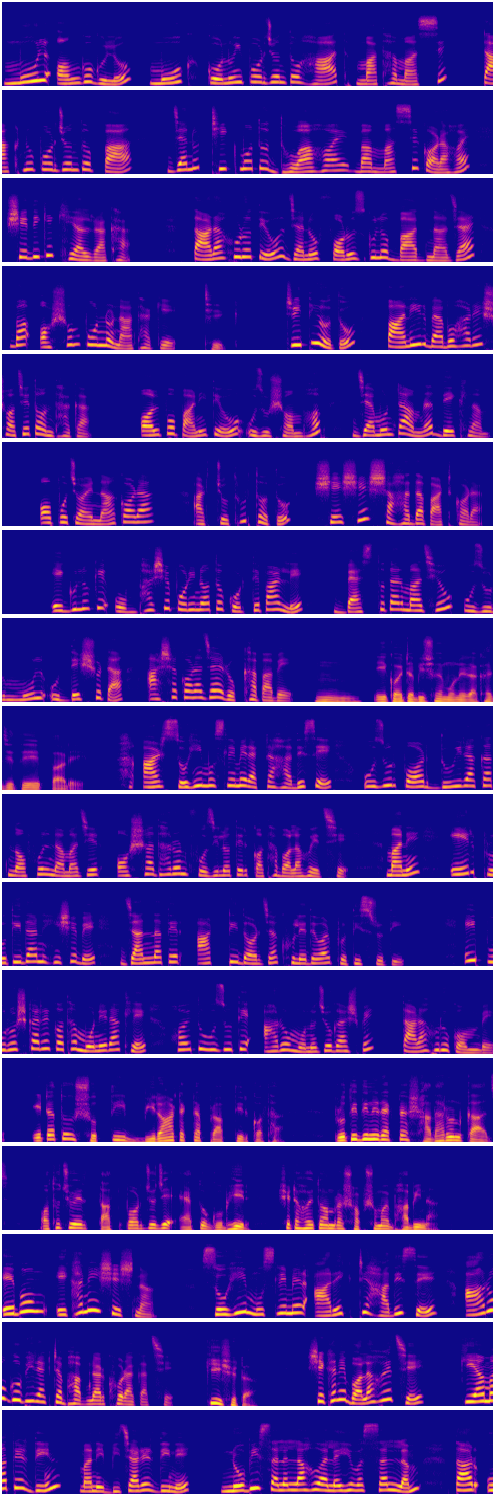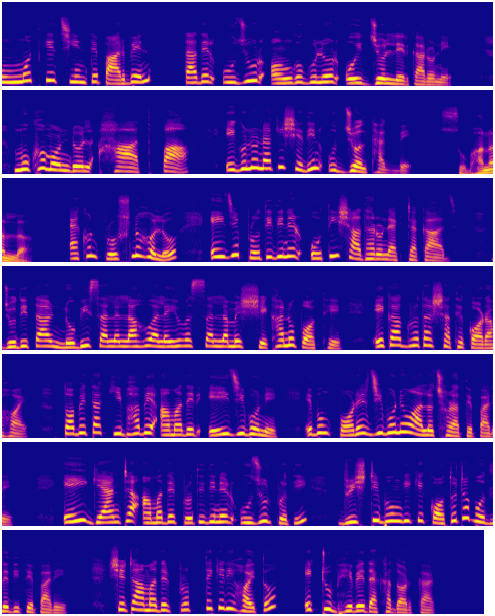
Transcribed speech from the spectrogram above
মূল অঙ্গগুলো মুখ কনুই পর্যন্ত হাত মাথা মাসে টাকনু পর্যন্ত পা যেন ঠিকমতো ধোয়া হয় বা মাসে করা হয় সেদিকে খেয়াল রাখা। তাড়াহুড়োতেও যেন ফরজগুলো বাদ না যায় বা অসম্পূর্ণ না থাকে। ঠিক। তৃতীয়ত, পানির ব্যবহারে সচেতন থাকা। অল্প পানিতেও উজু সম্ভব, যেমনটা আমরা দেখলাম। অপচয় না করা আর চতুর্থত, শেষে শাহাদা পাঠ করা। এগুলোকে অভ্যাসে পরিণত করতে পারলে ব্যস্ততার মাঝেও উজুর মূল উদ্দেশ্যটা আশা করা যায় রক্ষা পাবে। হুম, এই কয়টা বিষয় মনে রাখা যেতে পারে। আর সহি মুসলিমের একটা হাদিসে উজুর পর দুই রাকাত নফল নামাজের অসাধারণ ফজিলতের কথা বলা হয়েছে। মানে এর প্রতিদান হিসেবে জান্নাতের আটটি দরজা খুলে দেওয়ার প্রতিশ্রুতি। এই পুরস্কারের কথা মনে রাখলে হয়তো উজুতে আরও মনোযোগ আসবে, তাড়াহুড়ো কমবে। এটা তো সত্যি বিরাট একটা প্রাপ্তির কথা। প্রতিদিনের একটা সাধারণ কাজ, অথচ এর তাৎপর্য যে এত গভীর, সেটা হয়তো আমরা সবসময় ভাবি না। এবং এখানেই শেষ না। সহি মুসলিমের আরেকটি হাদিসে আরও গভীর একটা ভাবনার খোরাক আছে। কি সেটা? সেখানে বলা হয়েছে কিয়ামাতের দিন মানে বিচারের দিনে নবী সাল্লাল্লাহু আলহিউসাল্লাম তার উম্মতকে চিনতে পারবেন তাদের উজুর অঙ্গগুলোর ঐজ্জ্বল্যের কারণে। মুখমণ্ডল হাত পা এগুলো নাকি সেদিন উজ্জ্বল থাকবে। সুবহানাল্লাহ। এখন প্রশ্ন হল, এই যে প্রতিদিনের অতি সাধারণ একটা কাজ, যদি তার নবী সাল্লাল্লাহু আলহিহাসাল্লামের শেখানো পথে একাগ্রতার সাথে করা হয়, তবে তা কীভাবে আমাদের এই জীবনে এবং পরের জীবনেও আলো ছড়াতে পারে? এই জ্ঞানটা আমাদের প্রতিদিনের উজুর প্রতি দৃষ্টিভঙ্গিকে কতটা বদলে দিতে পারে? সেটা আমাদের প্রত্যেকেরই হয়তো একটু ভেবে দেখা দরকার।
